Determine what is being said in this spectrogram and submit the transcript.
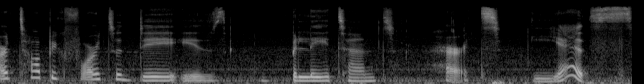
Our topic for today is blatant hurt. Yes,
